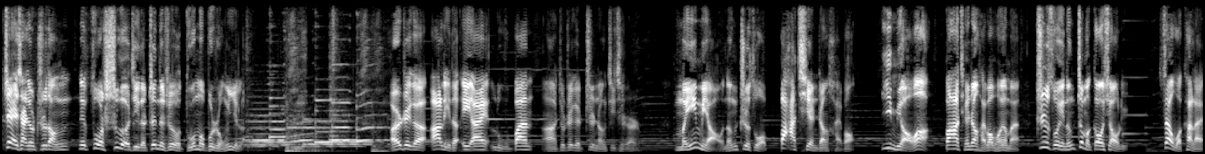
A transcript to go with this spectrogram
这下就知道那做设计的真的是有多么不容易了。而这个阿里的 AI 鲁班啊，就这个智能机器人。每秒能制作八千张海报，一秒啊，八千张海报。朋友们，之所以能这么高效率，在我看来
